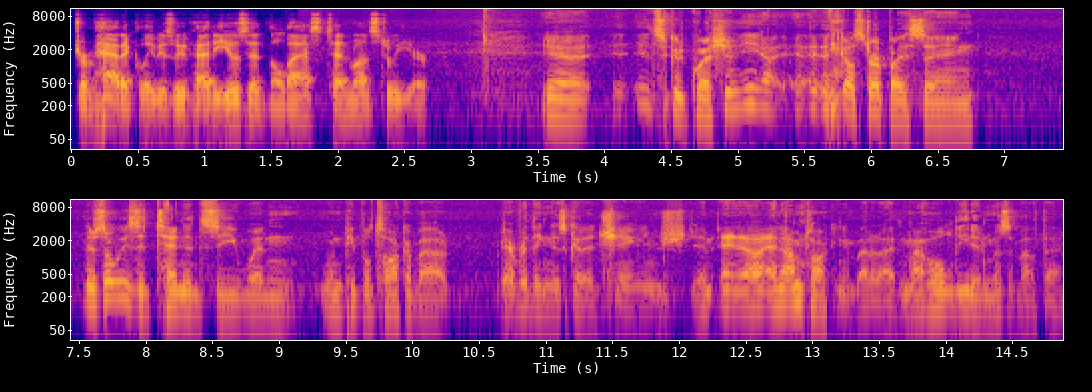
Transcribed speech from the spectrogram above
dramatically because we've had to use it in the last 10 months to a year. Yeah, it's a good question. Yeah, I think I'll start by saying there's always a tendency when when people talk about everything is going to change, and, and, uh, and, I'm talking about it. I, my whole lead-in was about that.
